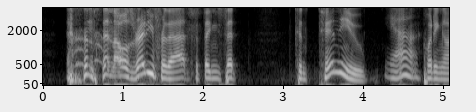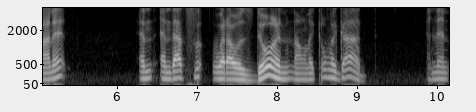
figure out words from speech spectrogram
and then I was ready for that, but then you said continue yeah. putting on it and and that's what i was doing and i'm like oh my god and then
